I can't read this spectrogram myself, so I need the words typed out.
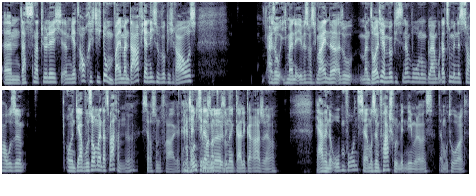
Ähm, das ist natürlich ähm, jetzt auch richtig dumm, weil man darf ja nicht so wirklich raus. Also, ich meine, ihr wisst, was ich meine, ne? Also, man sollte ja möglichst in der Wohnung bleiben oder zumindest zu Hause. Und ja, wo soll man das machen, ne? Ist ja auch so eine Frage. Da Im hat ja nicht jeder so eine, so eine geile Garage, ja. Ja, wenn du oben wohnst, ja, musst du den Fahrstuhl mitnehmen oder was? Dein Motorrad.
